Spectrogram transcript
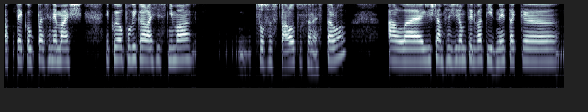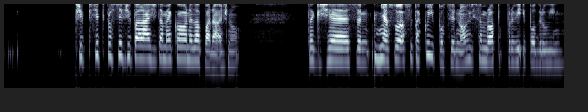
a ty jako úplně si nemáš, jako jo, povykládáš si s nima, co se stalo, co se nestalo, ale když tam seš jenom ty dva týdny, tak uh, při, si prostě připadá, že tam jako nezapadáš, no. Takže jsem měla jsem asi takový pocit, no, když jsem byla poprvé i po druhý.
